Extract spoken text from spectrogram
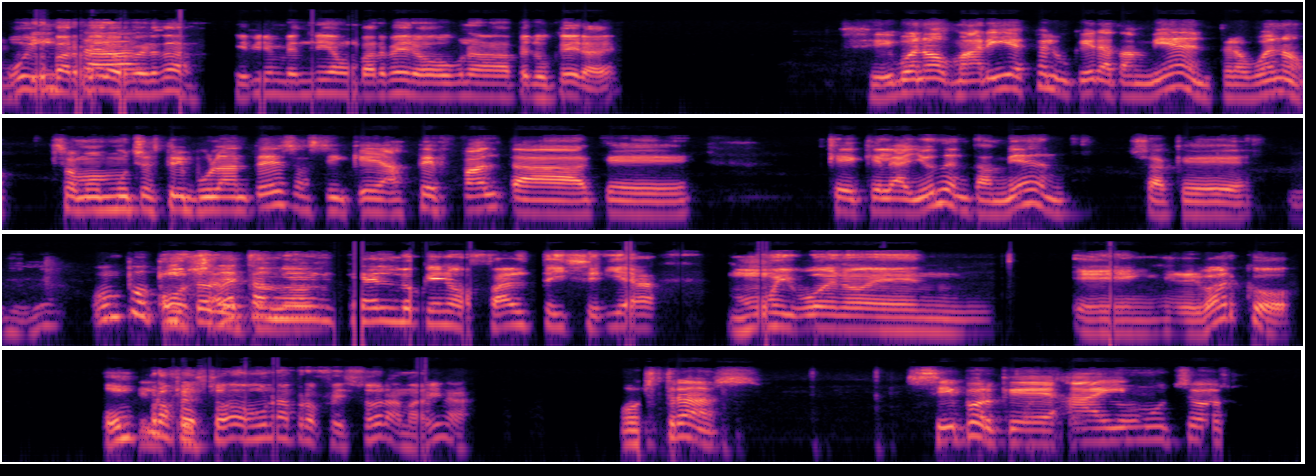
Uy, un barbero, ¿verdad? Qué bien vendría un barbero o una peluquera, ¿eh? Sí, bueno, Mari es peluquera también, pero bueno, somos muchos tripulantes, así que hace falta que, que, que le ayuden también. O sea que un ¿O poquito de sabes también qué es lo que nos falta y sería muy bueno en, en el barco? Un profesor o una profesora, Marina. Ostras. Sí, porque Por hay muchos,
